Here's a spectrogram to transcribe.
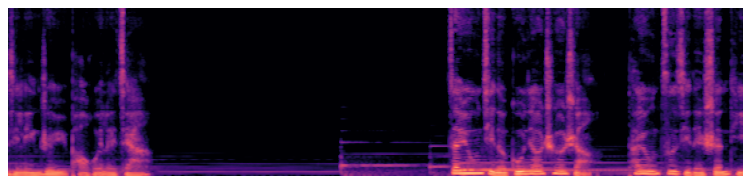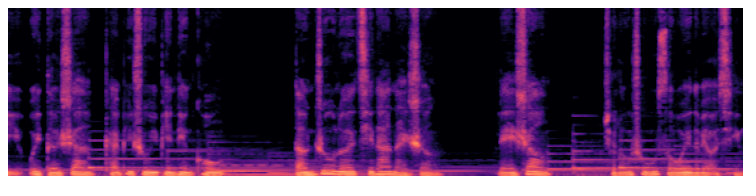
己淋着雨跑回了家。在拥挤的公交车上，他用自己的身体为德善开辟出一片天空，挡住了其他男生，脸上却露出无所谓的表情。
